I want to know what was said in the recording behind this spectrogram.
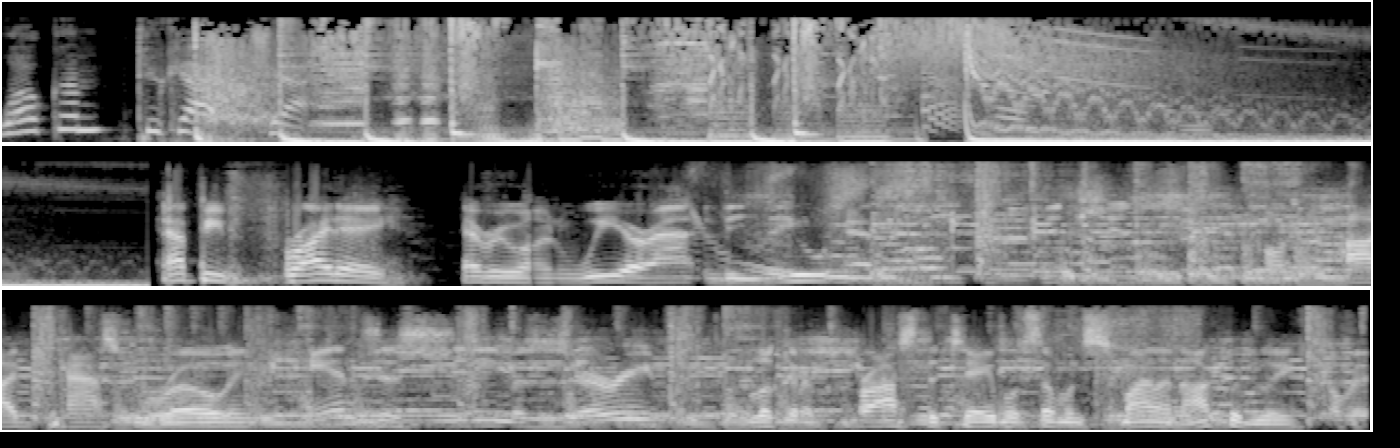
Welcome to CAP Chat. Happy Friday, everyone. We are at the USC convention on Podcast Row in Kansas City, Missouri. Looking across the table, someone's smiling awkwardly over.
